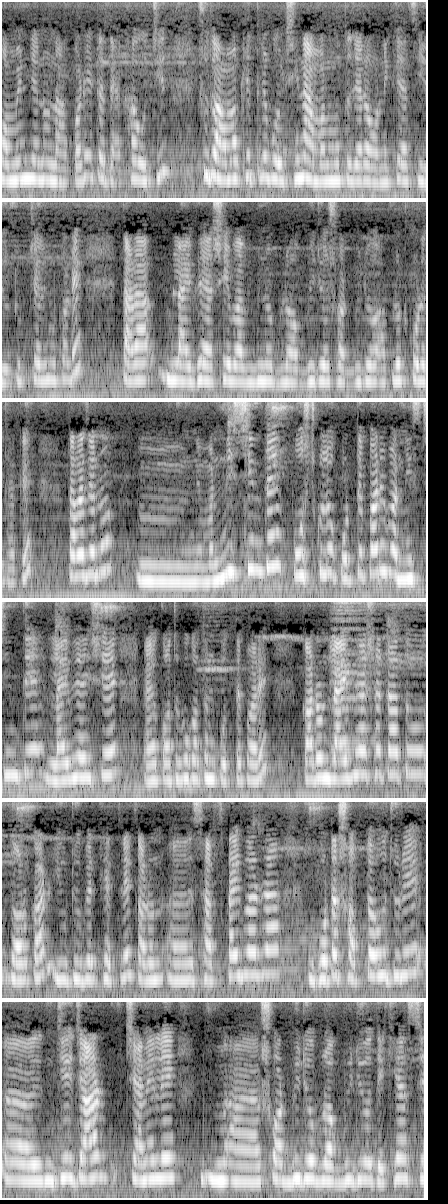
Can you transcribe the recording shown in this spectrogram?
কমেন্ট যেন না করে, এটা দেখা উচিত। শুধু আমার ক্ষেত্রে বলছি না, আমার মতো যারা অনেকে আছে ইউটিউব চ্যানেল করে, তারা লাইভে আসে বা বিভিন্ন blog video short video upload করে থাকে, তারা যেন মানে নিশ্চিন্তে পোস্টগুলো করতে পারে বা নিশ্চিন্তে লাইভে এসে কথোপকথন করতে পারে। কারণ লাইভে আসাটা তো দরকার ইউটিউবের ক্ষেত্রে, কারণ সাবস্ক্রাইবাররা গোটা সপ্তাহ জুড়ে যে যার চ্যানেলে শর্ট ভিডিও ব্লগ ভিডিও দেখে আসছে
